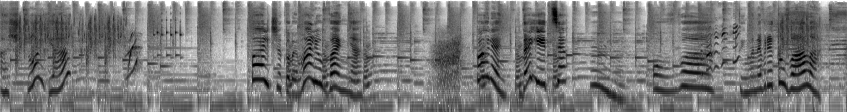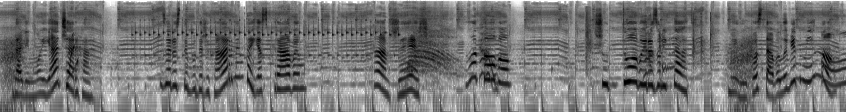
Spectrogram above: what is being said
А що я? Пальчикове малювання. Поглянь, вдається. Ова, ти мене врятувала. Далі моя черга. Зараз ти будеш гарним та яскравим. А вже ж, готово. Чудовий результат. Мені поставили відмінно.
